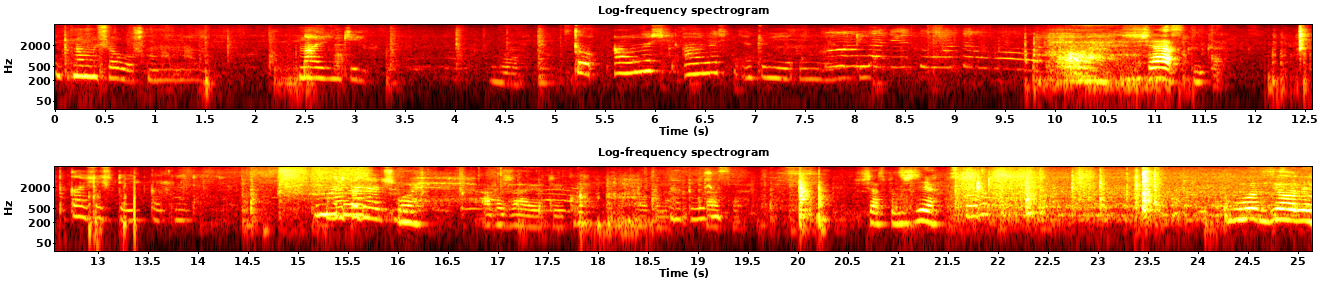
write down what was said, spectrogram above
И потом еще ложку нам надо. Маленький. То, а у нас, а у нас нету еды. Сейчас ты-то. Пока еще стоит как надо. Давай подальше. Ой, обожаю эту икру. Вот она, Я тоже. красная. Сейчас, подожди. Скоро. Ну вот, сделали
